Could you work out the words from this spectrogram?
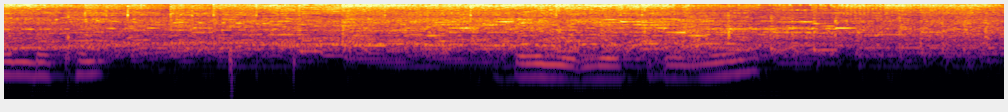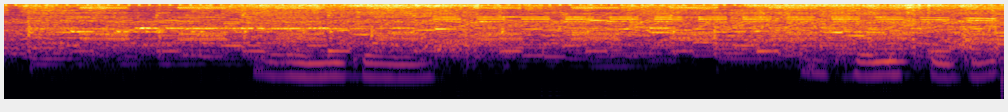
Alın bakalım. Böyle geliyor şuraya. Yani gelmiş. İnternet dedim.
